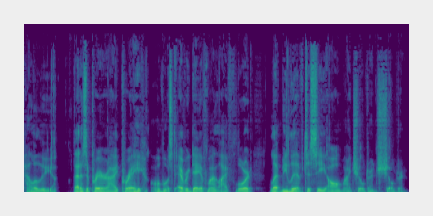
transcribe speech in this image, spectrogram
Hallelujah. That is a prayer I pray almost every day of my life. Lord, let me live to see all my children's children.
